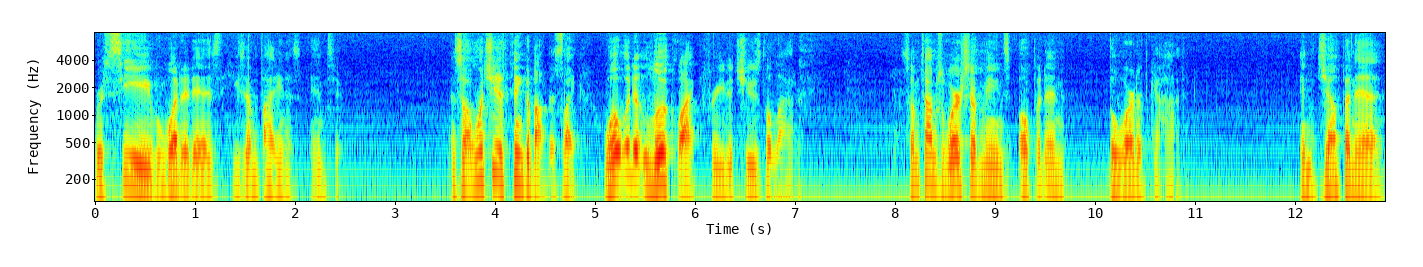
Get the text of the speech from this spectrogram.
receive what it is he's inviting us into. And so I want you to think about this. Like, what would it look like for you to choose the latter? Sometimes worship means opening the Word of God and jumping in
